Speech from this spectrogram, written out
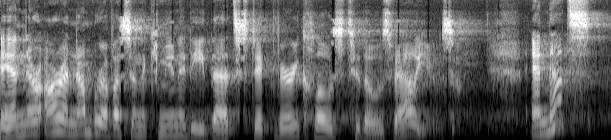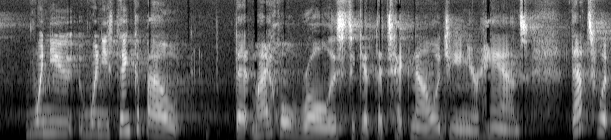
And there are a number of us in the community that stick very close to those values. And that's when you, when you think about that my whole role is to get the technology in your hands, that's what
